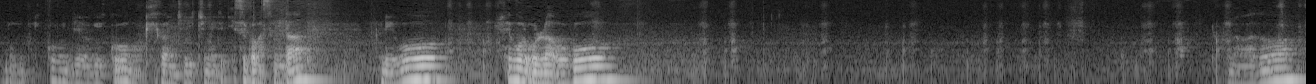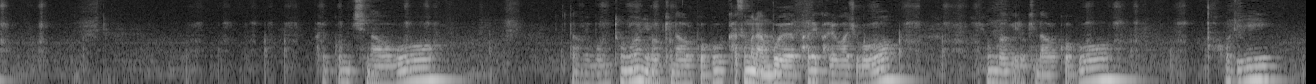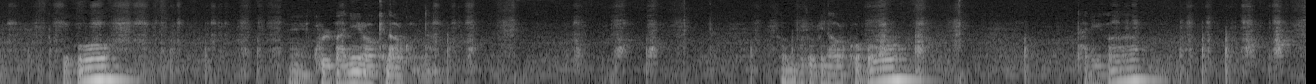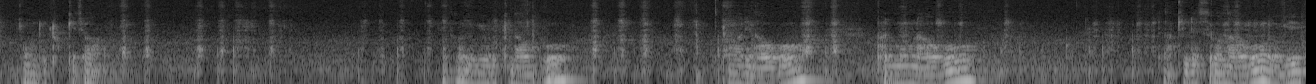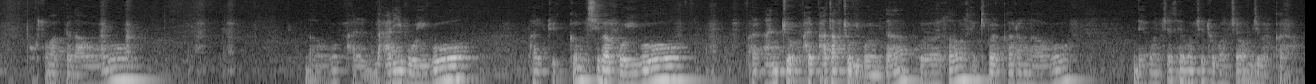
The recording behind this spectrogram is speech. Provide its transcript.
몸 있고 이제 여기 있고 뭐 귀가 이제 이쯤에 있을 것 같습니다. 그리고 쇄골 올라오고 이쪽으로 나와서 팔꿈치 나오고 그다음에 몸통은 이렇게 나올 거고 가슴은 안 보여요. 팔에 가려가지고. 흉곽이 이렇게 나올 거고. 허리 그리고 네, 골반이 이렇게 나올 겁니다. 그래서 무릎이 나올 거고 다리가 이 정도 두께죠. 그래서 여기 이렇게 나오고 종아리 나오고 발목 나오고 아킬레스건 나오고 여기 복숭아뼈 나오고 나오고 발 날이 보이고 발 뒤꿈치가 보이고 발 안쪽 발바닥 쪽이 보입니다. 보여서 새끼발가락 나오고 네 번째, 세 번째, 두 번째 엄지발가락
